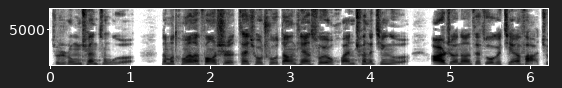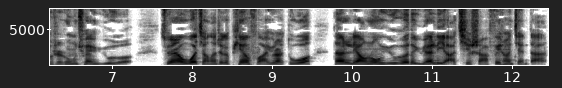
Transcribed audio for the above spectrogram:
就是融券总额。那么同样的方式再求出当天所有还券的金额，二者呢再做个减法，就是融券余额。虽然我讲的这个篇幅啊有点多，但两融余额的原理啊其实啊非常简单，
